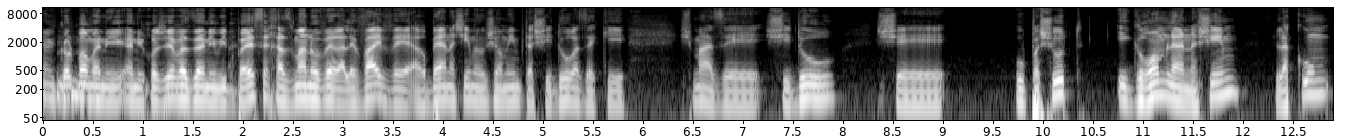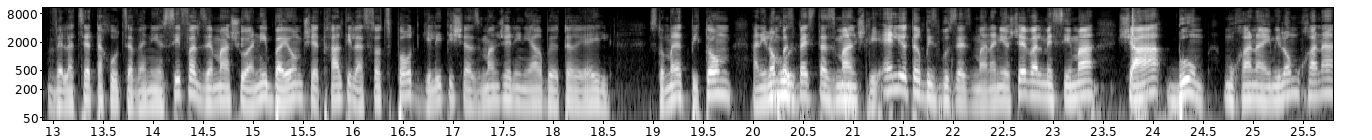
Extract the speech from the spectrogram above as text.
כל פעם אני, אני חושב על זה, אני מתבאס איך הזמן עובר. הלוואי והרבה אנשים היו שומעים את השידור הזה, כי, שמע, זה שידור שהוא פשוט יגרום לאנשים לקום ולצאת החוצה. ואני אוסיף על זה משהו, אני ביום שהתחלתי לעשות ספורט, גיליתי שהזמן שלי נהיה הרבה יותר יעיל. זאת אומרת, פתאום אני לא מבזבז את הזמן שלי, אין לי יותר בזבוזי זמן, אני יושב על משימה, שעה, בום, מוכנה. אם היא לא מוכנה,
